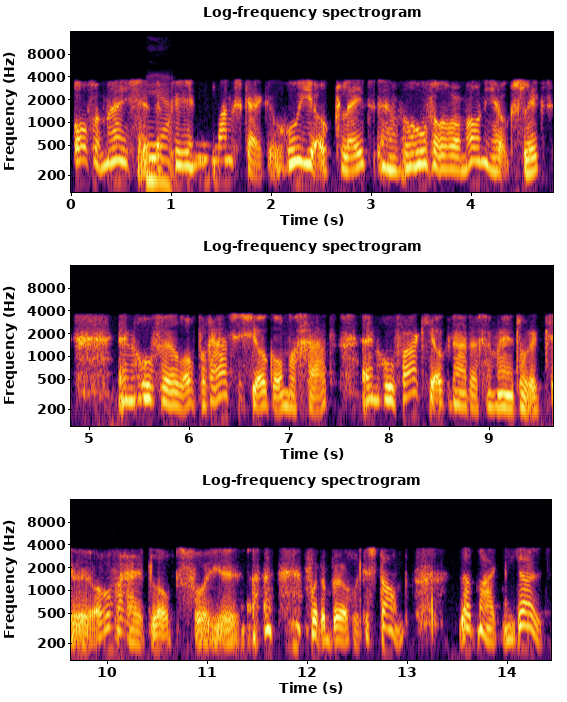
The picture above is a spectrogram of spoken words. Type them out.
of een meisje. Ja. Dan kun je niet langskijken hoe je ook kleedt en hoeveel hormonen je ook slikt. En hoeveel operaties je ook ondergaat. En hoe vaak je ook naar de gemeentelijke overheid loopt voor, je, voor de burgerlijke stand. Dat maakt niet uit.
